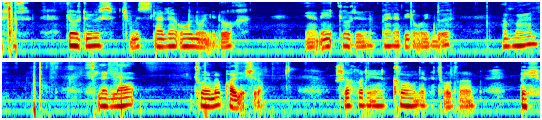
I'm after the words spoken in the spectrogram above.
Arkadaşlar gördüğünüz kimi sizlerle oyun oynuyoruz. Yani gördüğünüz böyle bir oyundu. Ama sizlerle köyümü paylaşırım. Uşaqlar yəni klanına qatılacağım. 5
